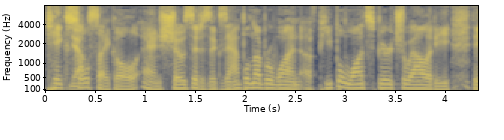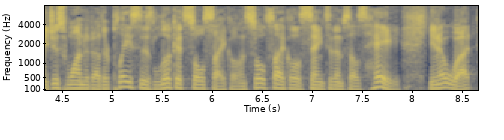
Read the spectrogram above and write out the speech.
takes yeah. Soul Cycle and shows it as example number one of people want spirituality, they just want it other places. Look at Soul Cycle, and Soul Cycle is saying to themselves, "Hey, you know what?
